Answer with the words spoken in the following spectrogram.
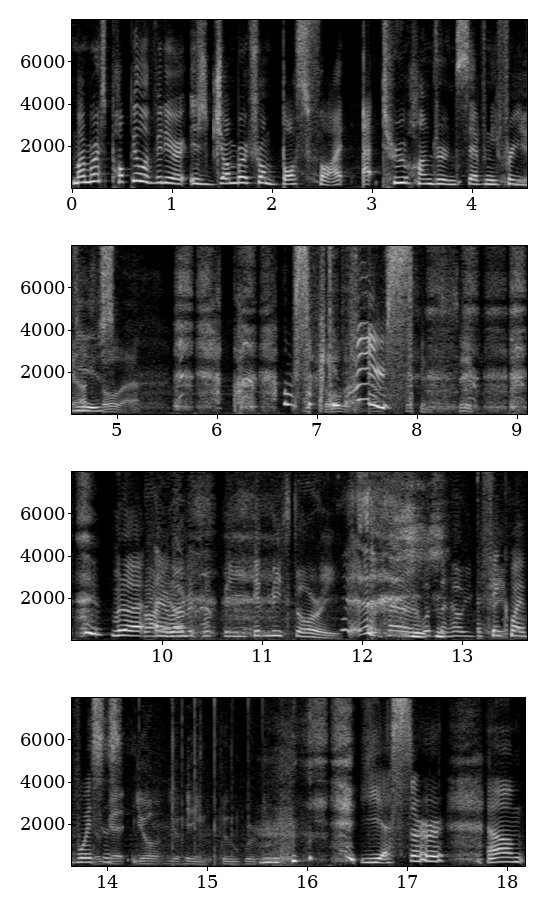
My most popular video is Jumbotron boss fight at 273 Yeah, I views. saw that. I'm so I confused. That's freaking sick. But uh, Right, anyway. the Kid Me story. What the hell, what the hell you I think my voice is- Get, you're, you're hitting Goober. Yes, sir. Um,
